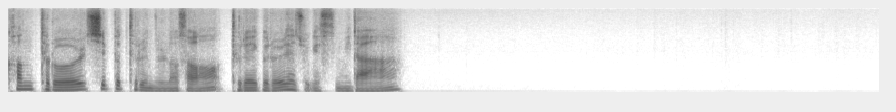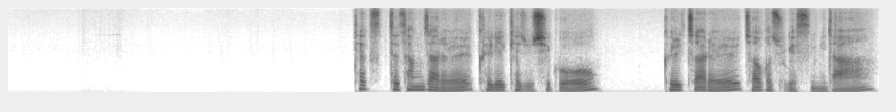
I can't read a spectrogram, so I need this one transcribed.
컨트롤 Shift를 눌러서 드래그를 해주겠습니다. 텍스트 상자를 클릭해 주시고 글자를 적어 주겠습니다.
